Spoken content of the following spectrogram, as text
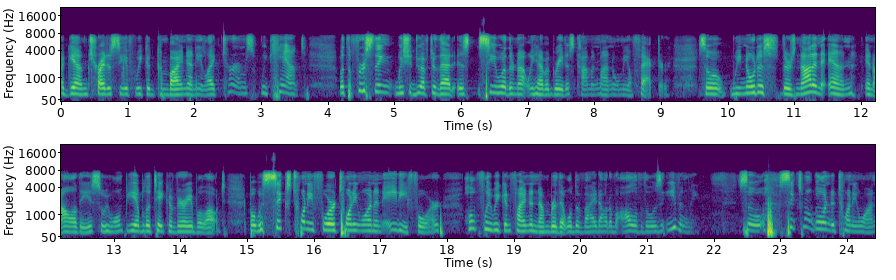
again, try to see if we could combine any like terms. We can't. But the first thing we should do after that is see whether or not we have a greatest common monomial factor. So we notice there's not an n in all of these, so we won't be able to take a variable out. But with 6, 24, 21, and 84, hopefully we can find a number that will divide out of all of those evenly. So 6 won't go into 21,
